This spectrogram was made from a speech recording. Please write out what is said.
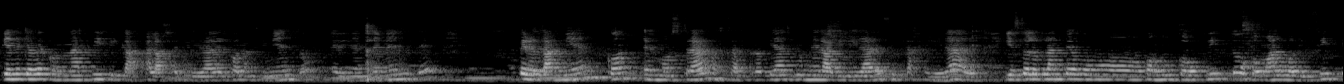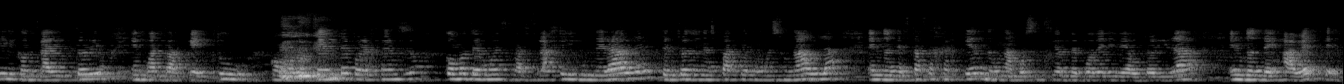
tiene que ver con una crítica a la objetividad del conocimiento, evidentemente, pero también con el mostrar nuestras propias vulnerabilidades y fragilidades. Y esto lo planteo como, como un conflicto, como algo difícil y contradictorio en cuanto a que tú, como docente, por ejemplo, cómo te muestras frágil y vulnerable dentro de un espacio como es un aula, en donde estás ejerciendo una posición de poder y de autoridad, en donde a veces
